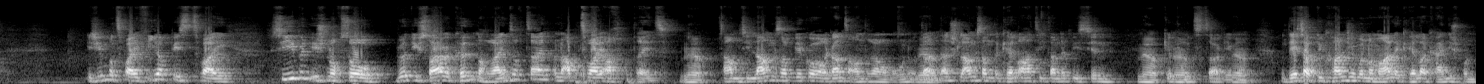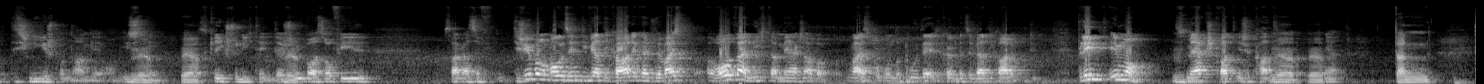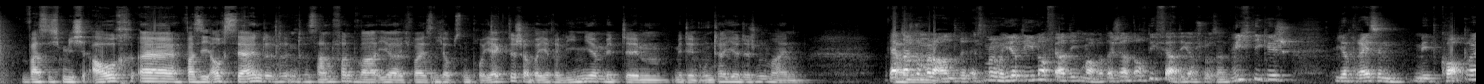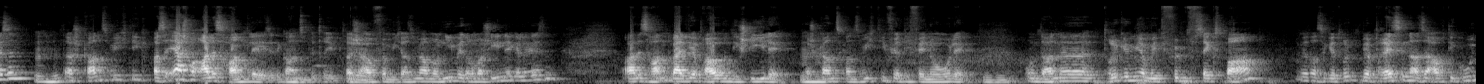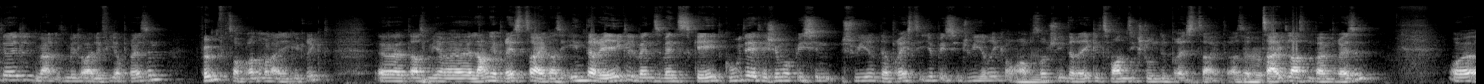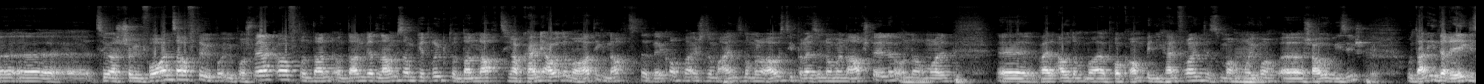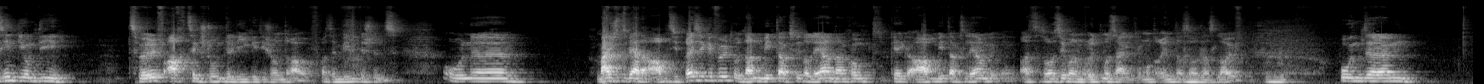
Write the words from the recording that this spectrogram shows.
ist immer 2,4 bis 2,7 ist noch so, würde ich sagen, könnte noch Reinzucht sein und ab 2,8 dreht es. Ja. Da haben sie langsam gegoren, ganz andere Hormone. Und Ja. dann, dann ist langsam der Keller hat sich dann ein bisschen Ja, geputzt, ja, sage ich mal. ja. Und deshalb, du kannst immer normale Keller, keine Spont das ist nie spontan Gärung. Ist Ja, nie. ja. Das kriegst du nicht hin. Da ist Ja. über so viel, sag also, die Schimmer bei uns sind die Vertikale, kannst du weiß, Rotwein nicht, da merkst du, aber Weißburgunder, Gute, können jetzt Vertikale, blind immer. Das merkst du gerade, ist ein Cut. Mhm. Ja, ja. Ja. Dann, was ich mich auch, äh, was ich auch sehr inter interessant fand, war ihr, ich weiß nicht, ob es ein Projekt ist, aber ihre Linie mit dem, mit den unterirdischen Weinen. Ja, das ist Ähm, nochmal eine andere. Jetzt müssen wir hier die noch fertig machen. Das ist ja noch nicht fertig am Schluss. Und wichtig ist, wir pressen mit Korbpressen. Mhm. Das ist ganz wichtig. Also erstmal alles Handlesen, den ganzen Betrieb. Das ist auch für mich. Also wir haben noch nie mit einer Maschine gelesen. Alles Hand, weil wir brauchen die Stiele. Das Mhm. ist ganz, ganz wichtig für die Phenole. Und dann äh, drücken wir mit 5, 6 Bar. Wird also gedrückt. Wir pressen also auch die Gutädel. Wir haben jetzt mittlerweile vier Pressen. Fünf, jetzt haben wir gerade noch mal eine gekriegt. Äh, dass wir äh, lange Presszeit, also in der Regel, wenn es geht, Gutädel ist immer ein bisschen schwierig, der presst sich ein bisschen schwieriger, aber sonst in der Regel 20 Stunden Presszeit. Also Zeit lassen beim Pressen. Äh, äh, zuerst schön voransaften über, über Schwerkraft und dann, und dann wird langsam gedrückt und dann nachts, ich habe keine Automatik, nachts der Wecker meistens um eins nochmal raus, die Presse nochmal nachstellen und nochmal, äh, weil Auto, äh, Programm bin ich kein Freund, das machen wir immer, äh, schauen wie es ist. Und dann in der Regel sind die um die 12, 18 Stunden liegen die schon drauf, also mindestens. Und äh, meistens werden abends die Presse gefüllt und dann mittags wieder leer und dann kommt gegen Abend mittags leer. Also so sind wir im Rhythmus eigentlich immer drin, dass so das läuft. Und, ähm,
